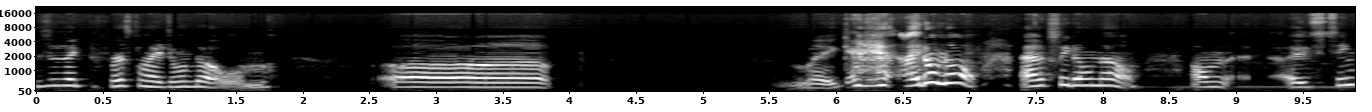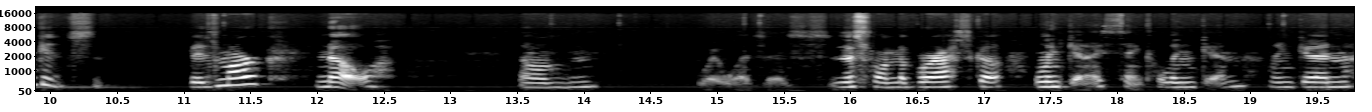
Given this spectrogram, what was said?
This is like the first one I don't know. Um, uh, like I don't know. I actually don't know. Um, I think it's Bismarck. No. Um, wait, was this? This one, Nebraska, Lincoln, I think. Lincoln, Lincoln,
